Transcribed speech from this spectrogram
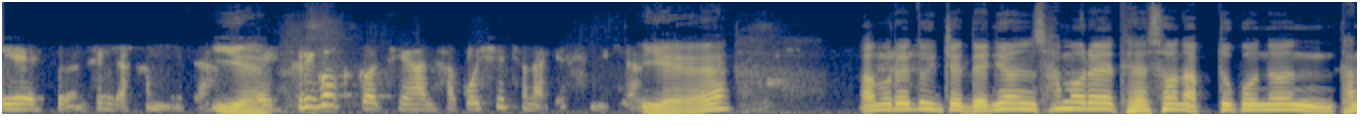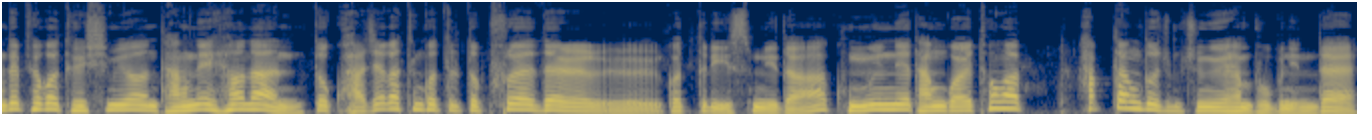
예, 그런 생각합니다. 예. 네, 그리고 그거 제안하고 실천하겠습니다. 예. 아무래도 이제 내년 3월에 대선 앞두고는 당대표가 되시면 당내 현안 또 과제 같은 것들도 풀어야 될 것들이 있습니다. 국민의 당과의 통합 합당도 좀 중요한 부분인데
